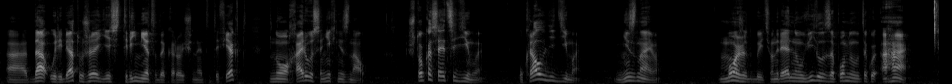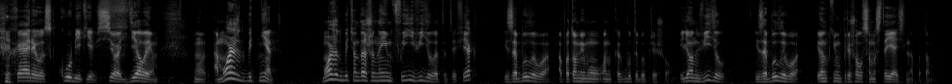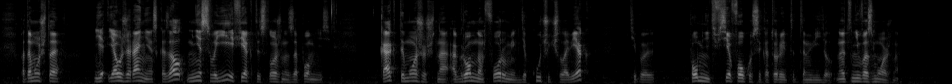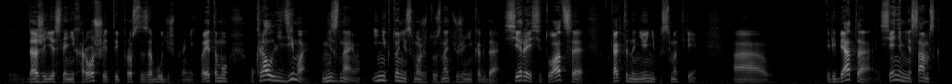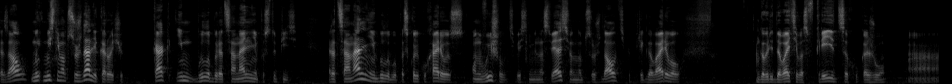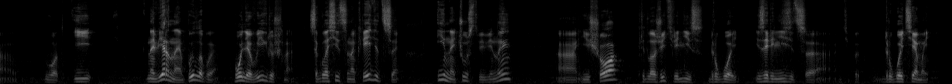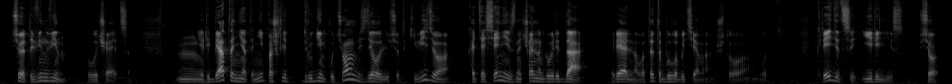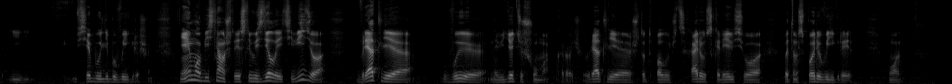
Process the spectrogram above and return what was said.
А, да, у ребят уже есть три метода, короче, на этот эффект, но Хариус о них не знал. Что касается Димы. Украл ли Дима? Не знаю. Может быть. Он реально увидел, запомнил и такой, ага, Хариус, кубики, все, делаем. Вот. А может быть нет. Может быть он даже на МФИ видел этот эффект и забыл его, а потом ему он как будто бы пришел. Или он видел и забыл его, и он к нему пришел самостоятельно потом. Потому что я, я уже ранее сказал, мне свои эффекты сложно запомнить. Как ты можешь на огромном форуме, где кучу человек, типа, помнить все фокусы, которые ты там видел? Но это невозможно. Даже если они хорошие, ты просто забудешь про них. Поэтому украл ли Дима, не знаю. И никто не сможет узнать уже никогда. Серая ситуация, как ты на нее не посмотри. А, ребята, Сеня мне сам сказал, мы, мы с ним обсуждали, короче, как им было бы рациональнее поступить. Рациональнее было бы, поскольку Хариус, он вышел, типа, с ними на связь, он обсуждал, типа, переговаривал, говорит, давайте вас в кредитах укажу. А, вот. И, наверное, было бы более выигрышно согласиться на кредитцы и на чувстве вины а, еще предложить релиз другой и зарелизиться типа, другой темой. Все, это вин-вин получается. Ребята нет, они пошли другим путем, сделали все-таки видео, хотя Сеня изначально говорит, да, реально, вот это было бы тема, что вот кредиты и релиз, все, и, все были бы выигрыши. Я ему объяснял, что если вы сделаете видео, вряд ли вы наведете шума, короче, вряд ли что-то получится. Хариус, скорее всего, в этом споре выиграет. Вот.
